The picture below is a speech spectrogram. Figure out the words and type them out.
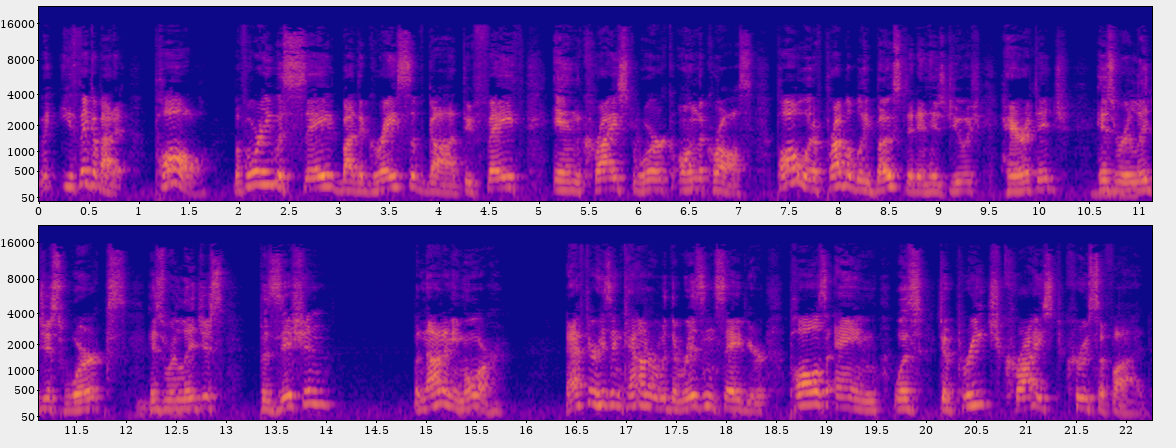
I mean, you think about it. Paul, before he was saved by the grace of God through faith in Christ's work on the cross, Paul would have probably boasted in his Jewish heritage, his religious works, his religious position, but not anymore. After his encounter with the risen Savior, Paul's aim was to preach Christ crucified,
